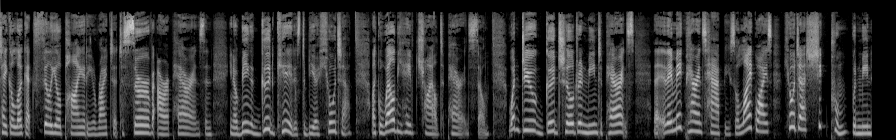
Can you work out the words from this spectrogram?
take a look at filial piety, right? To, to serve our parents. And, you know, being a good kid is to be a hyoja, like a well behaved child to parents. So, what do good children mean to parents? They make parents happy. So, likewise, hyoja 식품 would mean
